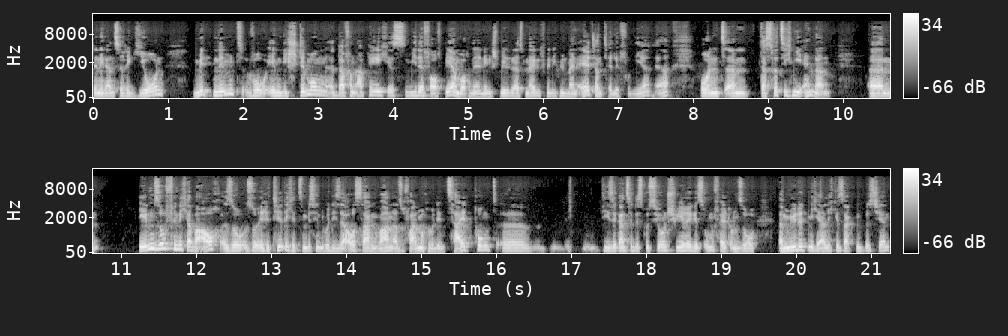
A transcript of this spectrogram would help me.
der eine ganze Region mitnimmt, wo eben die Stimmung davon abhängig ist, wie der VfB am Wochenende gespielt hat. Das merke ich, wenn ich mit meinen Eltern telefoniere. Ja? Und ähm, das wird sich nie ändern. Ähm, Ebenso finde ich aber auch, so, so irritiert ich jetzt ein bisschen über diese Aussagen waren, also vor allem auch über den Zeitpunkt, äh, ich, diese ganze Diskussion, schwieriges Umfeld und so, ermüdet mich ehrlich gesagt ein bisschen.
